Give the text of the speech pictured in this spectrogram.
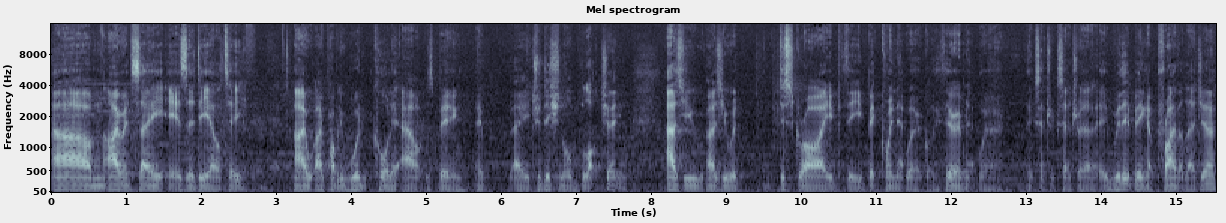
um, I would say it is a DLT. I, I probably wouldn't call it out as being a, a traditional blockchain, as you as you would describe the Bitcoin network or the Ethereum network, et cetera, et cetera. It- with it being a private ledger,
